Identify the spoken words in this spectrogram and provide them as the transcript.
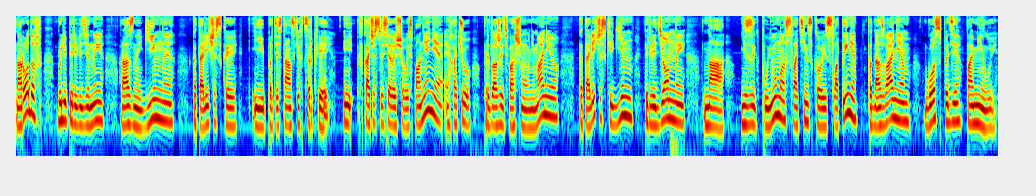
народов были переведены разные гимны католической и протестантских церквей. И в качестве следующего исполнения я хочу предложить вашему вниманию католический гимн, переведенный на язык Пуюма с латинского и с латыни под названием «Господи, помилуй».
